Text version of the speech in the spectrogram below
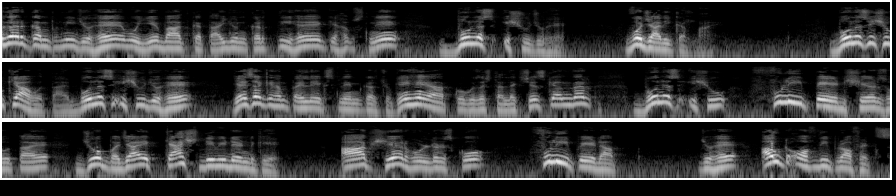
اگر کمپنی جو ہے وہ یہ بات کا تعین کرتی ہے کہ اس نے بونس ایشو جو ہے وہ جاری کرنا ہے بونس ایشو کیا ہوتا ہے بونس ایشو جو ہے جیسا کہ ہم پہلے ایکسپلین کر چکے ہیں آپ کو گزشتہ لیکچرز کے اندر bonus issue fully paid shares ہوتا ہے جو بجائے کیش ڈویڈینڈ کے آپ شیئر ہولڈرس کو فلی پیڈ اپ جو ہے آؤٹ آف دی پروفٹس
